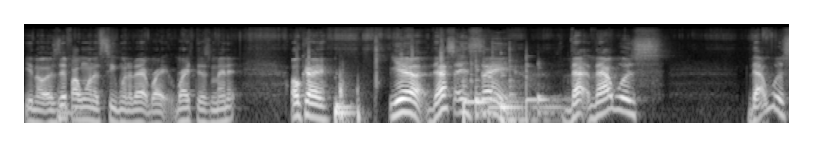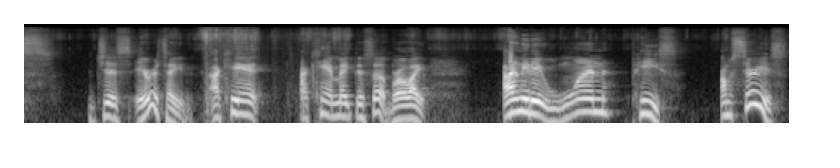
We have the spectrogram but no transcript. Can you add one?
you know, as if I want to see one of that right right this minute. Okay, yeah, that's insane. That that was that was just irritating. I can't I can't make this up, bro. Like I needed one piece. I'm serious.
